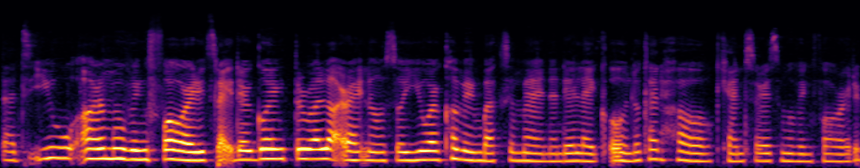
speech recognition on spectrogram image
that you are moving forward. It's like they're going through a lot right now. So you are coming back to mind and they're like oh look at how cancer is moving forward.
